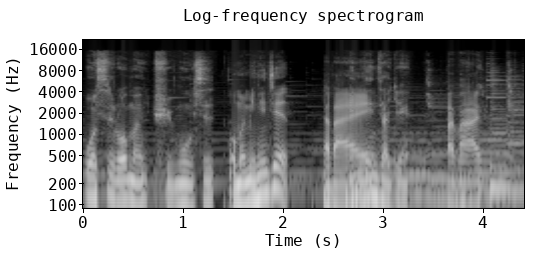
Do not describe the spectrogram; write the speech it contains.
我是罗门许牧师，我们明天见，拜拜。明天再见，拜拜。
